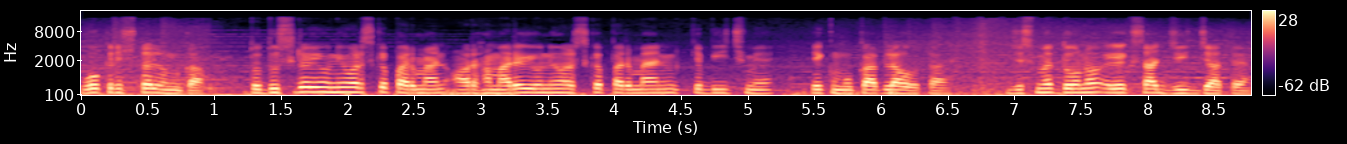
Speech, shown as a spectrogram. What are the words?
वो क्रिस्टल उनका। तो दूसरे यूनिवर्स के परमैन और हमारे यूनिवर्स के परमैन के बीच में एक मुकाबला होता है, जिसमें दोनों एक साथ जीत जाते हैं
